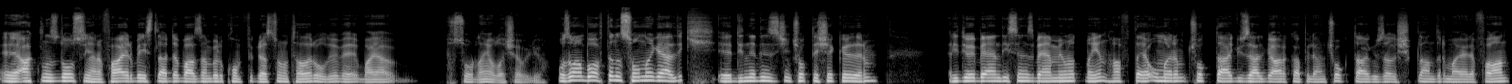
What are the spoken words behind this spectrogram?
E, aklınızda olsun yani Firebase'lerde bazen böyle konfigürasyon hataları oluyor ve bayağı soruna yol açabiliyor. O zaman bu haftanın sonuna geldik. E, dinlediğiniz için çok teşekkür ederim. Videoyu beğendiyseniz beğenmeyi unutmayın. Haftaya umarım çok daha güzel bir arka plan, çok daha güzel ışıklandırmayla falan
